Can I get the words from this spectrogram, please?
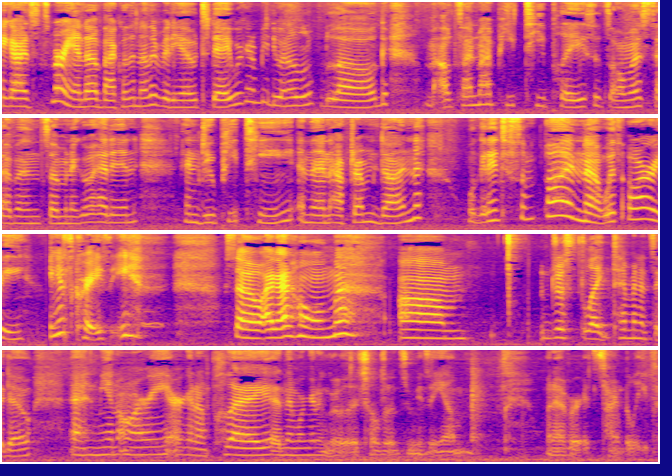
Hey guys, it's Miranda back with another video. Today we're going to be doing a little vlog. I'm outside my PT place. It's almost 7, so I'm going to go ahead in and do PT. And then after I'm done, we'll get into some fun with Ari. It's crazy. So I got home um, just like 10 minutes ago. And me and Ari are going to play. And then we're going to go to the Children's Museum whenever it's time to leave.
